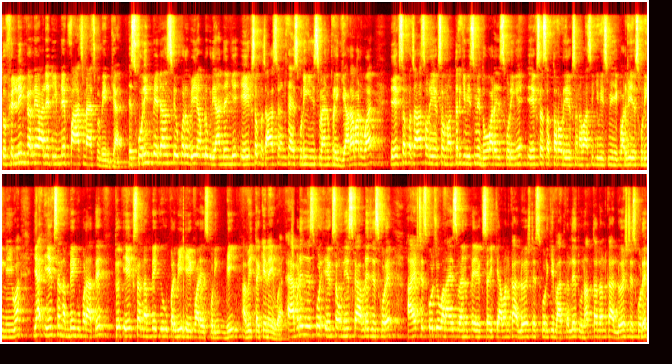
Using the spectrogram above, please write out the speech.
तो फील्डिंग करने वाले टीम ने पाँच मैच को विन किया है। स्कोरिंग पैटर्न्स के ऊपर भी हम लोग ध्यान देंगे। 150 रन का स्कोरिंग इस मैन पर ग्यारह बार हुआ है। 150 और एक के बीच में दो बार स्कोरिंग है। 170 और एक सौ नवासी के बीच में एक बार भी स्कोरिंग नहीं हुआ। या एक सौ नब्बे के ऊपर आते तो एक सौ नब्बे के ऊपर भी एक बार स्कोरिंग भी अभी तक के नहीं हुआ एवरेज स्कोर एक सौ उन्नीस का एवरेज स्कोर है। हाइस्ट स्कोर जो बना है इस मैन पर एक सौ इक्यावन का लोएस्ट स्कोर की बात कर ले तो उनहत्तर रन का लोएस्ट स्कोर है।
